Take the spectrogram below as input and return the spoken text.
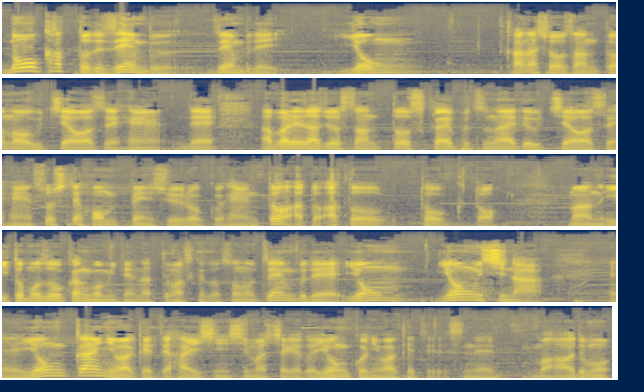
ノーカットで全部全部で4金賞さんとの打ち合わせ編。で暴れラジオさんとスカイプつないで打ち合わせ編。そして本編収録編とあと後トークと、まあ、あのいいとも増刊号みたいになってますけどその全部で 4, 4品、えー4回に分けて配信しましたけど4個に分けてですねまあでも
